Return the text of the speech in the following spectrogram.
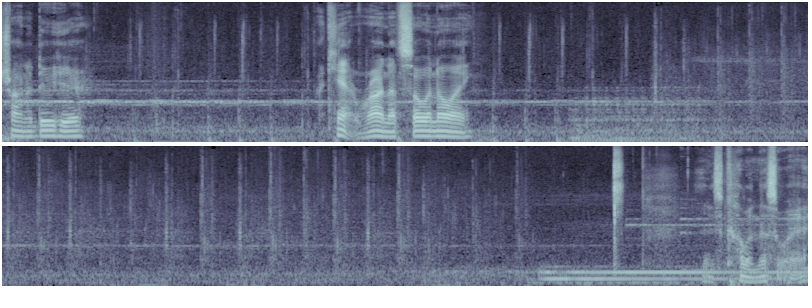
Trying to do here. I can't run, that's so annoying. And He's coming this way.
